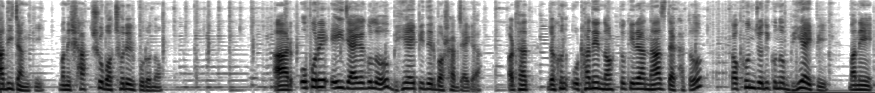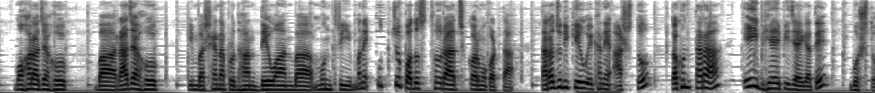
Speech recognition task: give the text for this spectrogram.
আদি টাঙ্কি মানে সাতশো বছরের পুরনো। আর ওপরে এই জায়গাগুলো ভিআইপিদের বসার জায়গা। অর্থাৎ যখন উঠানে নর্তকীরা নাচ দেখাতো, তখন যদি কোনো ভিআইপি মানে মহারাজা হোক বা রাজা হোক কিংবা সেনাপ্রধান, দেওয়ান বা মন্ত্রী মানে উচ্চ পদস্থ রাজ কর্মকর্তা, তারা যদি কেউ এখানে আসতো, তখন তারা এই ভিআইপি জায়গাতে বসতো।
